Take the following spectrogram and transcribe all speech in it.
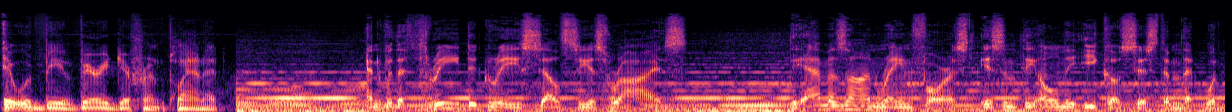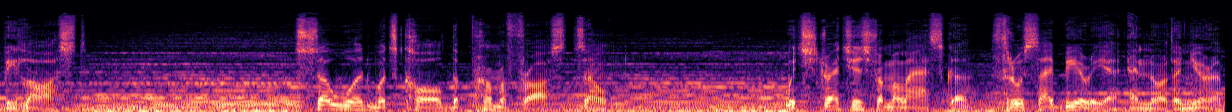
it would be a very different planet. And with a three degree Celsius rise, the Amazon rainforest isn't the only ecosystem that would be lost. So would what's called the permafrost zone, which stretches from Alaska through Siberia and northern Europe.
